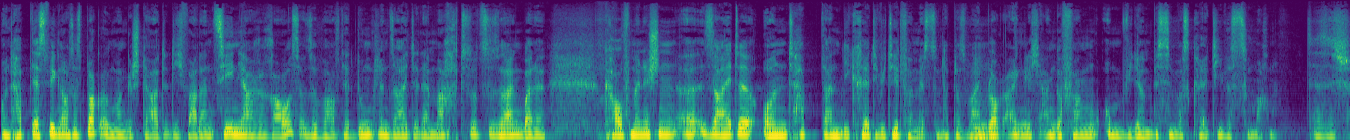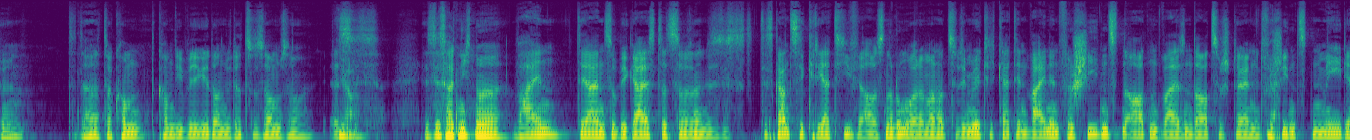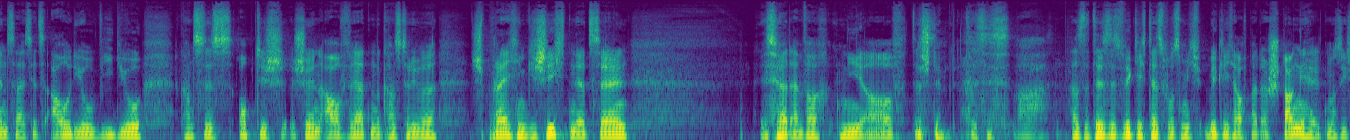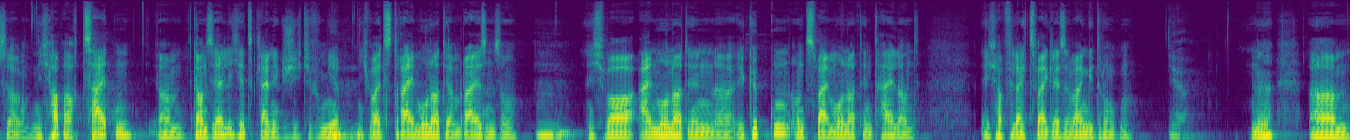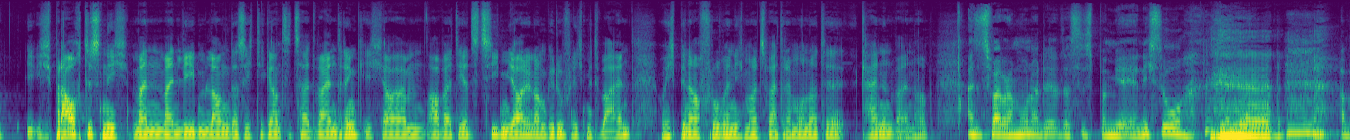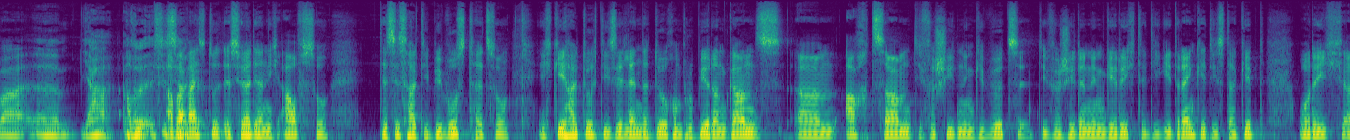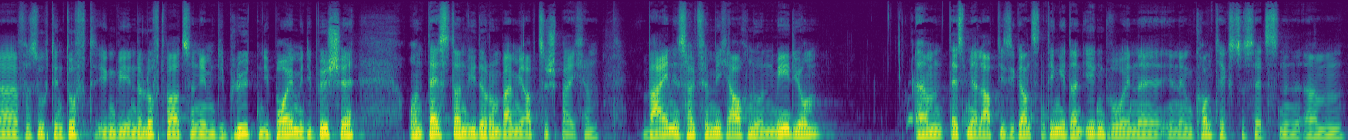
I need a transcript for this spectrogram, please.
und habe deswegen auch das Blog irgendwann gestartet. Ich war dann zehn Jahre raus, also war auf der dunklen Seite der Macht sozusagen, bei der kaufmännischen äh, Seite und habe dann die Kreativität vermisst und habe das Weinblog mhm. eigentlich angefangen, um wieder ein bisschen was Kreatives zu machen. Das ist schön. Da, da kommen, kommen die Wege dann wieder zusammen. So. Es ja. ist, es ist halt nicht nur Wein, der einen so begeistert, sondern es ist das ganze Kreative außenrum. Oder man hat so die Möglichkeit, den Wein in verschiedensten Arten und Weisen darzustellen, mit verschiedensten ja. Medien, sei es jetzt Audio, Video. Du kannst es optisch schön aufwerten, du kannst darüber sprechen, Geschichten erzählen es hört einfach nie auf. Das, das stimmt. Das ist, wow. also das ist wirklich das, was mich wirklich auch bei der Stange hält, muss ich sagen. Ich habe auch Zeiten, ähm, ganz ehrlich, jetzt kleine Geschichte von mir. Mhm. Ich war jetzt drei Monate am Reisen so. Mhm. Ich war ein Monat in äh, Ägypten und zwei Monate in Thailand. Ich habe vielleicht zwei Gläser Wein getrunken. Ja. Ne? Ähm, ich brauche das nicht mein, mein Leben lang, dass ich die ganze Zeit Wein trinke. Ich ähm, arbeite jetzt sieben Jahre lang beruflich mit Wein und ich bin auch froh, wenn ich mal zwei, drei Monate keinen Wein habe. Also zwei, drei Monate, das ist bei mir eher nicht so. aber äh, ja, also aber, es ist. Aber halt weißt du, es hört ja nicht auf so das ist halt die Bewusstheit so. Ich gehe halt durch diese Länder durch und probiere dann ganz ähm, achtsam die verschiedenen Gewürze, die verschiedenen Gerichte, die Getränke, die es da gibt. Oder ich äh, versuche den Duft irgendwie in der Luft wahrzunehmen, die Blüten, die Bäume, die Büsche und das dann wiederum bei mir abzuspeichern. Wein ist halt für mich auch nur ein Medium, ähm, das mir erlaubt, diese ganzen Dinge dann irgendwo in, eine, in einen Kontext zu setzen. Ähm,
